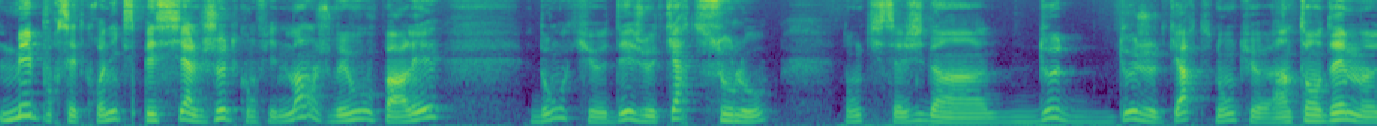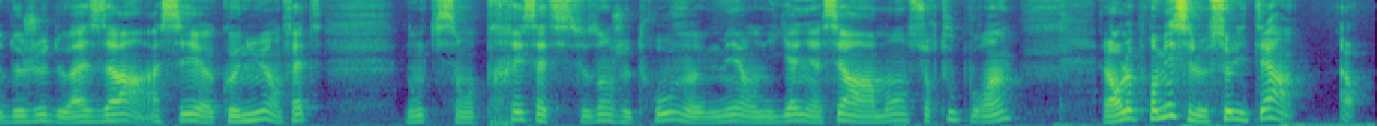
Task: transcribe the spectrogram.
Mais pour cette chronique spéciale jeu de confinement, je vais vous parler donc des jeux de cartes solo. Donc il s'agit d'un deux, deux, jeux de cartes, donc un tandem de jeux de hasard assez connu en fait, donc qui sont très satisfaisants je trouve, mais on y gagne assez rarement, surtout pour un. Alors le premier c'est le solitaire. Alors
